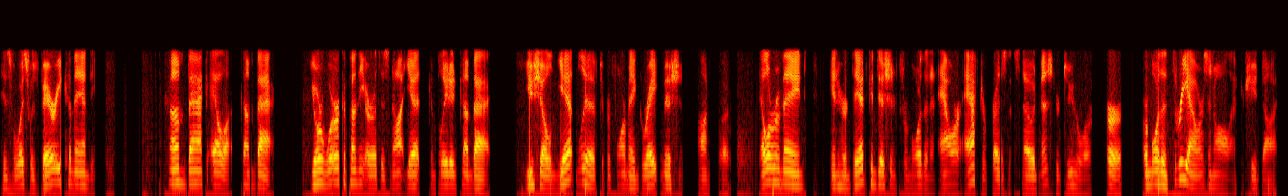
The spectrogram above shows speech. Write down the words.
His voice was very commanding. Come back, Ella, come back. Your work upon the earth is not yet completed. Come back. You shall yet live to perform a great mission. Unquote. Ella remained in her dead condition for more than an hour after President Snow administered to her, her or more than three hours in all after she had died.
